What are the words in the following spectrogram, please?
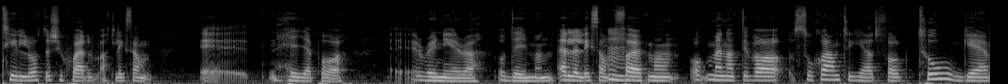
tillåter sig själv att liksom eh, heja på eh, Rhaenyra och Damon. Eller liksom för att man, men att det var så skönt tycker jag att folk tog eh,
